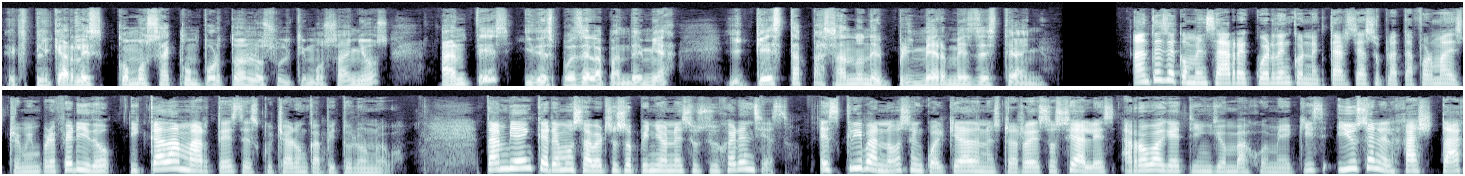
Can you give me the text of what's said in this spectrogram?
explicarles cómo se ha comportado en los últimos años, antes y después de la pandemia, y qué está pasando en el primer mes de este año. Antes de comenzar, recuerden conectarse a su plataforma de streaming preferido y cada martes de escuchar un capítulo nuevo. También queremos saber sus opiniones y sugerencias. Escríbanos en cualquiera de nuestras redes sociales, arroba getting-mx y usen el hashtag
